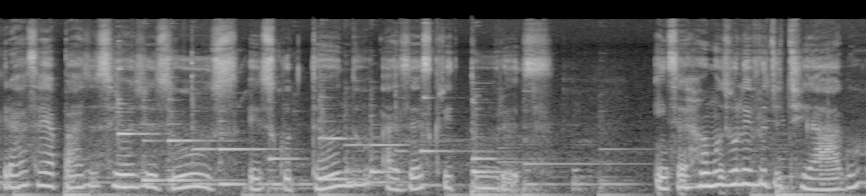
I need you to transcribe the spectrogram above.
graça e a paz do Senhor Jesus, escutando as Escrituras. Encerramos o livro de Tiago,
